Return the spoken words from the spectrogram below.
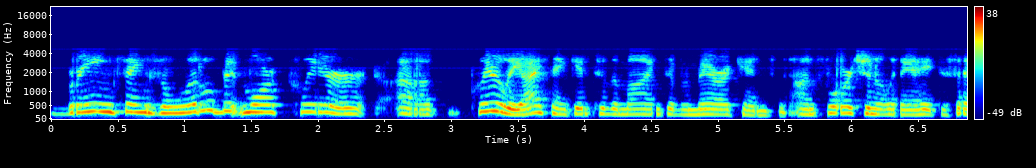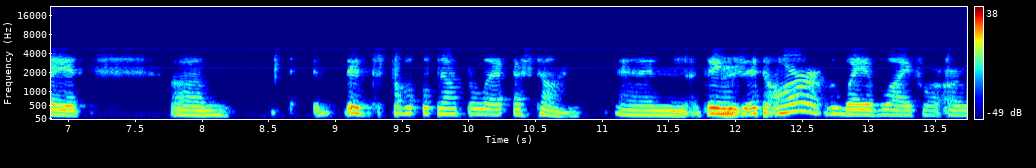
bringing things a little bit more clear, uh, clearly, I think, into the minds of Americans. Unfortunately, I hate to say it, um, it's probably not the last time. And things in our way of life are, are,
